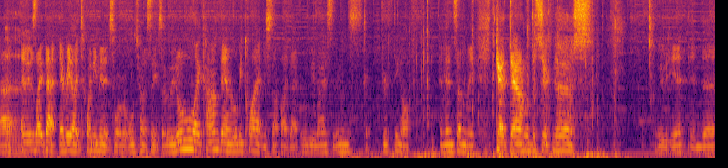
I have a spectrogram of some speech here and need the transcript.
Uh, and it was like that every like 20 minutes while we are all trying to sleep. So we would all like calm down, it would be quiet and stuff like that. It would be nice and it was drifting off. And then suddenly, get down with the sickness! We would hear, and uh,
